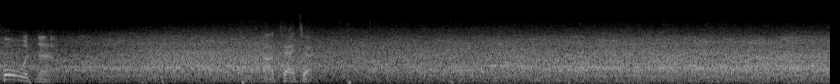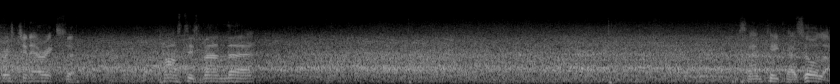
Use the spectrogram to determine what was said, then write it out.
forward now. Arteta. Christian Eriksen. Past his man there. Santi Cazorla.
